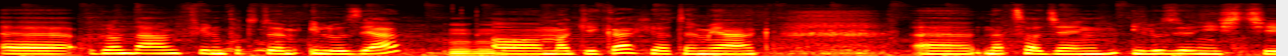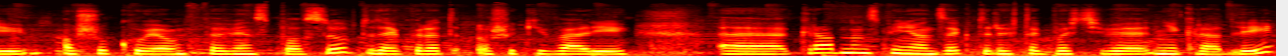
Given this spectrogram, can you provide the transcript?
E, oglądałam film pod tytułem Iluzja o magikach i o tym, jak e, na co dzień iluzjoniści oszukują w pewien sposób. Tutaj akurat oszukiwali e, kradnąc pieniądze, których tak właściwie nie kradli.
